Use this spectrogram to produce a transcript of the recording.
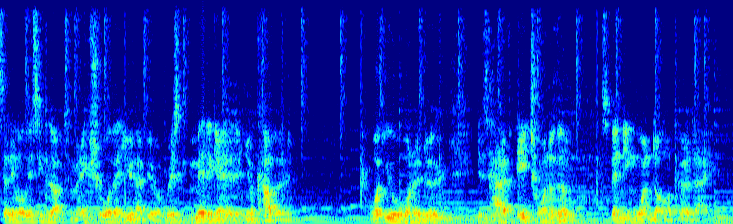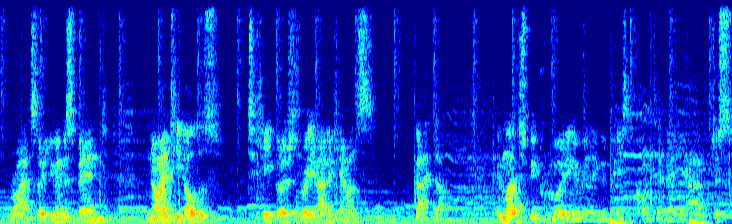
setting all these things up to make sure that you have your risk mitigated and you're covered. What you will want to do is have each one of them spending $1 per day, right? So you're gonna spend $90 to keep those three ad accounts backed up. It might just be promoting a really good piece of content that you have, just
